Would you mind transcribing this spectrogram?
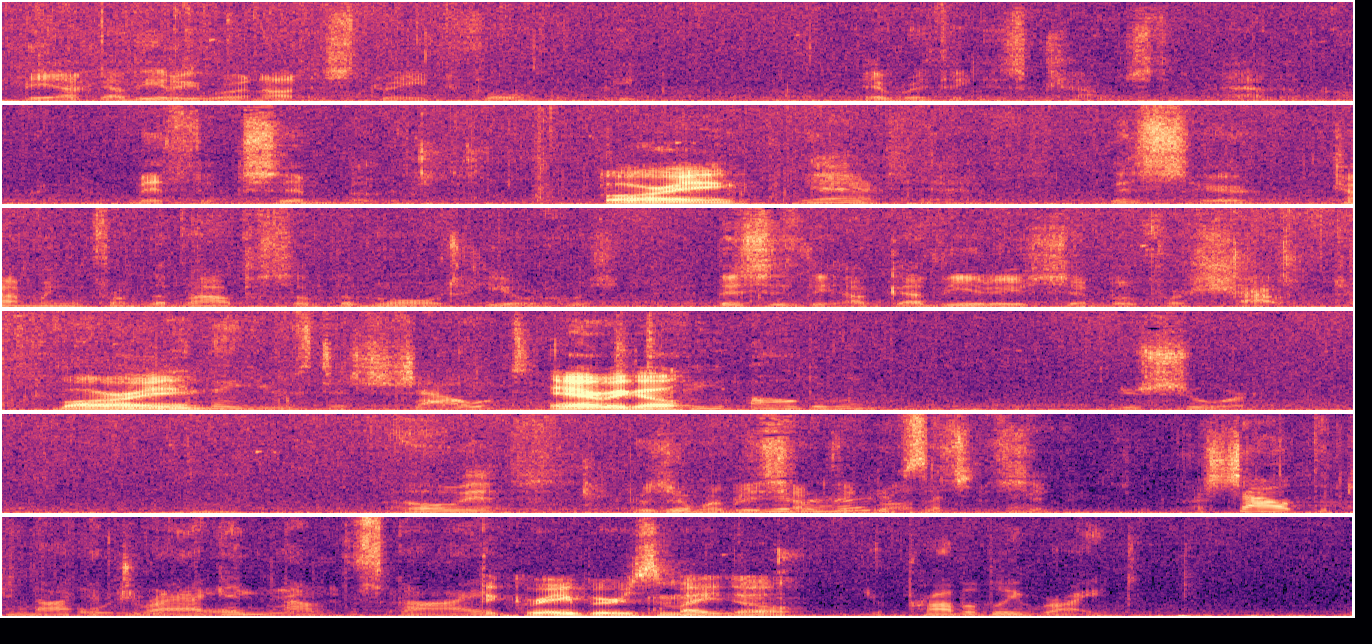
The Akaviri were not a straightforward people. Everything is couched in allegory, mythic symbolism. Boring. Yes, yes. This here, coming from the mouths of the Nord heroes, this is the Akaviri symbol for shout. You mean Boring. they used a shout? There we to go. Defeat Alduin? You're sure? Hmm? Oh yes, presumably Have you ever something heard of rather such a thing? A shout that can knock a dragon out of the sky? The Greybeards might know. You're probably right.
